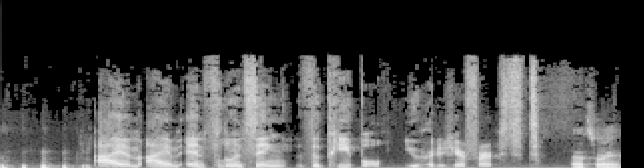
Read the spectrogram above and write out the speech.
I am I am influencing the people. You heard it here first. That's right.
